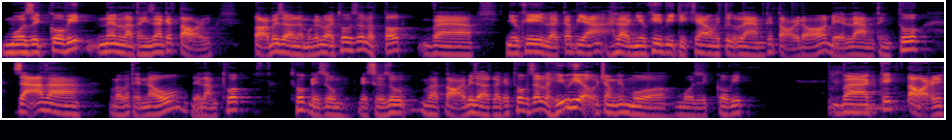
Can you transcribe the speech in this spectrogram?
Mùa dịch covid nên là thành ra cái tỏi tỏi bây giờ là một cái loại thuốc rất là tốt và nhiều khi là cấp giá hay là nhiều khi vị tỳ kheo phải tự làm cái tỏi đó để làm thành thuốc giã ra và có thể nấu để làm thuốc thuốc để dùng để sử dụng. Và tỏi bây giờ là cái thuốc rất là hữu hiệu trong cái mùa mùa dịch covid. Và cái tỏi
